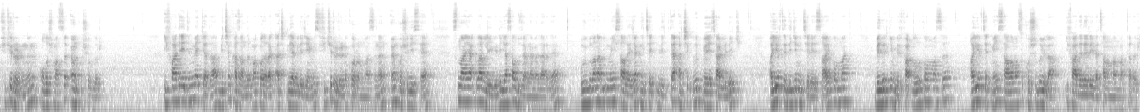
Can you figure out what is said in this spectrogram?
fikir ürününün oluşması ön koşuldur. İfade edilmek ya da biçim kazandırmak olarak açıklayabileceğimiz fikir ürünü korunmasının ön koşulu ise sınai haklarla ilgili yasal düzenlemelerde uygulanabilmeyi sağlayacak nitelikte açıklık ve yeterlilik, ayırt edici niteliğe sahip olmak, belirgin bir farklılık olması, ayırt etmeyi sağlaması koşuluyla ifadeleriyle tanımlanmaktadır.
